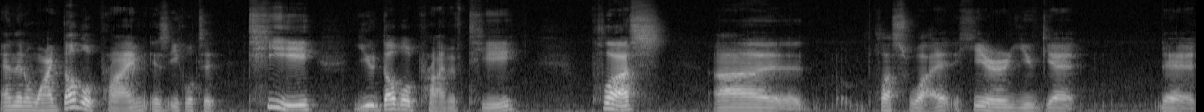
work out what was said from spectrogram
and then y double prime is equal to t u double prime of t plus uh, plus what? Here you get the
